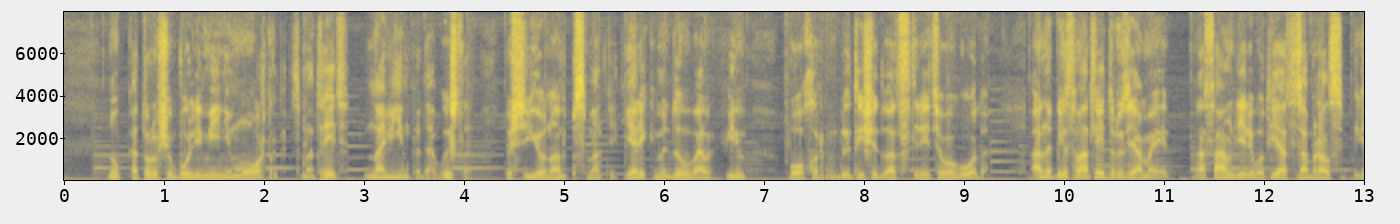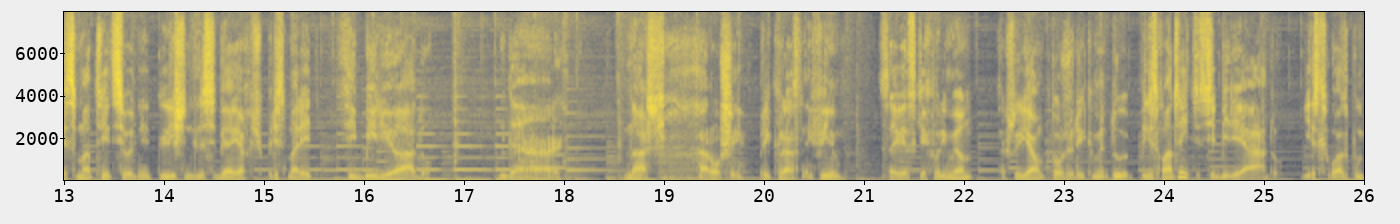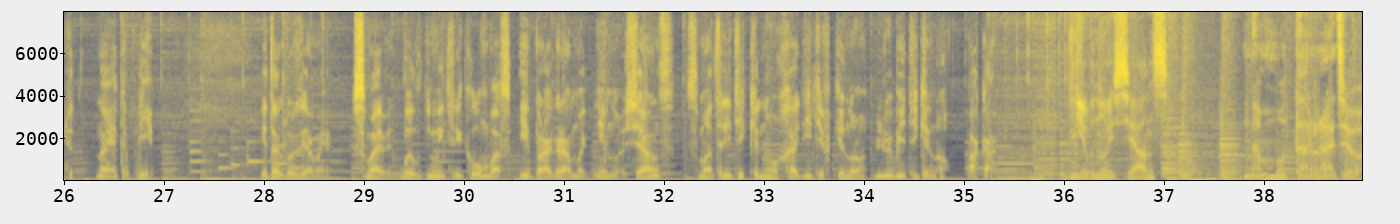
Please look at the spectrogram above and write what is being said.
ну, которую еще более-менее можно смотреть. Новинка, да, вышла. То есть ее надо посмотреть. Я рекомендую вам фильм «Похороны» 2023 года. А на пересмотреть, друзья мои, на самом деле, вот я собрался пересмотреть сегодня лично для себя, я хочу пересмотреть «Сибириаду». Да, наш хороший, прекрасный фильм советских времен. Так что я вам тоже рекомендую. Пересмотрите «Сибириаду», если у вас будет на это время. Итак, друзья мои, с вами был Дмитрий Колумбас и программа «Дневной сеанс». Смотрите кино, ходите в кино, любите кино. Пока. Дневной сеанс на Моторадио.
